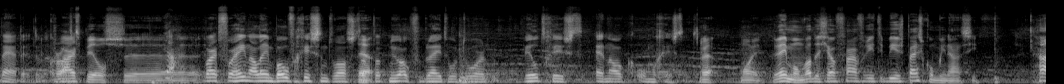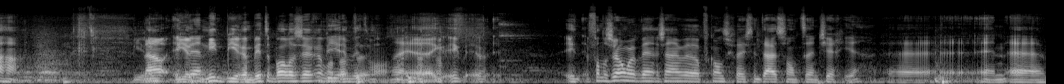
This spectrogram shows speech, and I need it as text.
ja, de, de, waar, eh, waar het voorheen alleen bovengistend was, dat Ja. dat nu ook verbreed wordt door wildgist en ook ondergistend. ja, mooi. Raymond, wat is jouw favoriete bier-spijscombinatie? Haha. Bier Nou, en- ik bier- ben- Niet bier en bitterballen zeggen. Bier en want dat, bitterbal. Nee, ik, ik, in, van de zomer ben- zijn we op vakantie geweest in Duitsland en Tsjechië. Eh, en ehm,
